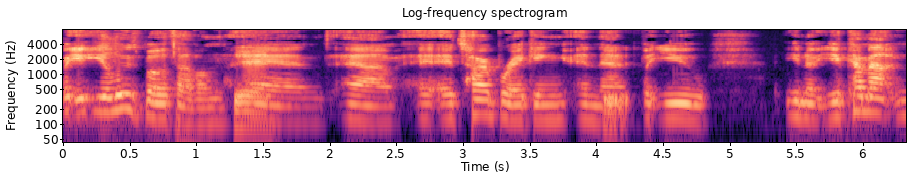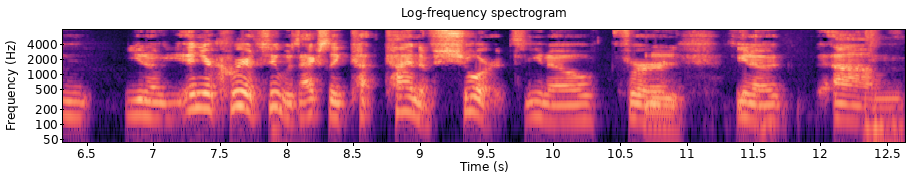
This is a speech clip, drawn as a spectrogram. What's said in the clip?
but you, you lose both of them, Yeah. and um, it- it's heartbreaking in that. But you, you know, you come out and you know, in your career too was actually cut kind of short. You know, for you know, um,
